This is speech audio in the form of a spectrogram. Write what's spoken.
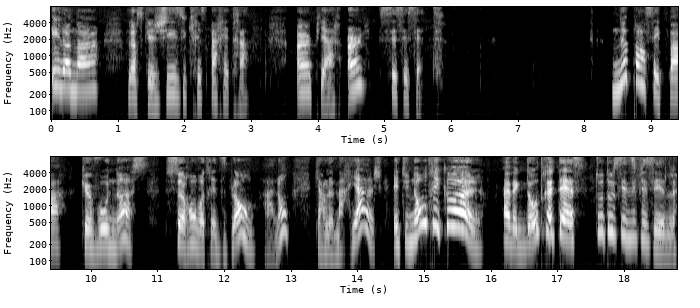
et l'honneur lorsque Jésus-Christ paraîtra. 1 Pierre 1, 6 et 7. Ne pensez pas que vos noces seront votre diplôme. Ah non, car le mariage est une autre école avec d'autres tests tout aussi difficiles.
